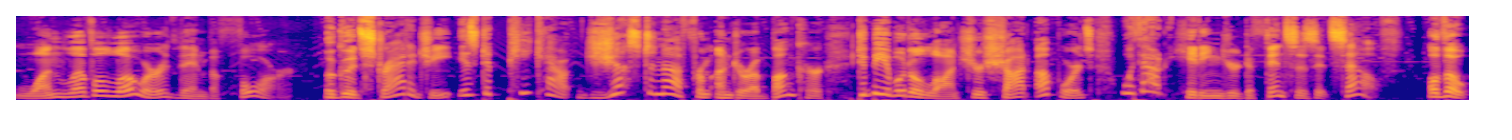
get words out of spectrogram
one level lower than before. A good strategy is to peek out just enough from under a bunker to be able to launch your shot upwards without hitting your defenses itself. Although,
